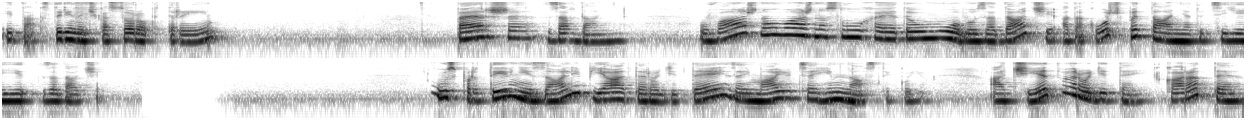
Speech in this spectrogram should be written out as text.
І так, сторіночка 43. Перше завдання. Уважно, уважно слухаєте умову задачі, а також питання до цієї задачі. У спортивній залі п'ятеро дітей займаються гімнастикою, а четверо дітей карате.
